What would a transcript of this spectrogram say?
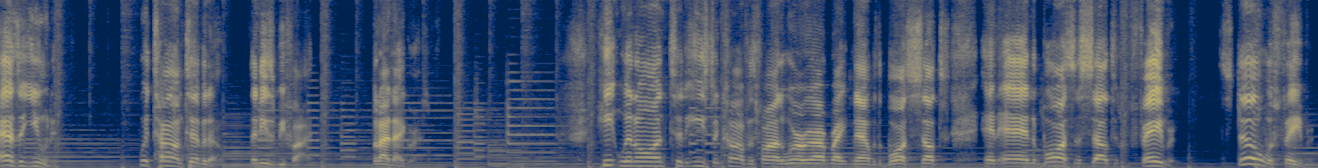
as a unit with Tom Thibodeau. That needs to be fired. But I digress. Heat went on to the Eastern Conference Final, where we are right now with the Boston Celtics, and and the Boston Celtics were favored, still was favored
